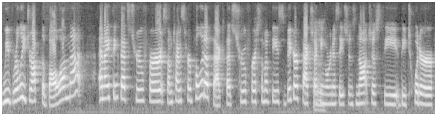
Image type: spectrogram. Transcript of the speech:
we've really dropped the ball on that and I think that's true for sometimes for PolitiFact. That's true for some of these bigger fact checking mm. organizations, not just the the Twitter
